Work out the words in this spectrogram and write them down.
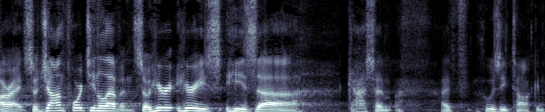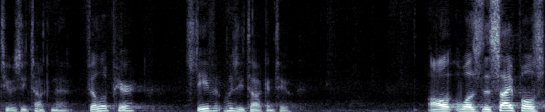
All right, so John 14, 11. So here, here he's, he's uh, gosh, I'm, I, who is he talking to? Is he talking to Philip here? Stephen? Who's he talking to? All was disciples,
